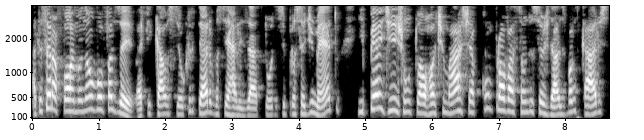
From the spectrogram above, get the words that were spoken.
A terceira forma eu não vou fazer, vai ficar o seu critério você realizar todo esse procedimento e pedir junto ao Hotmart a comprovação dos seus dados bancários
